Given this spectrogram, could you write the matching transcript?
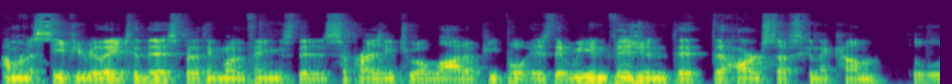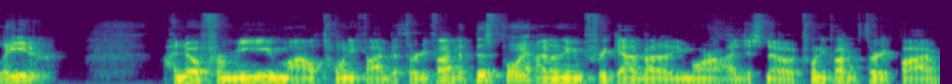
I'm going to see if you relate to this, but I think one of the things that is surprising to a lot of people is that we envision that the hard stuff's going to come later I know for me, mile 25 to 35 at this point, I don't even freak out about it anymore. I just know 25 to 35,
